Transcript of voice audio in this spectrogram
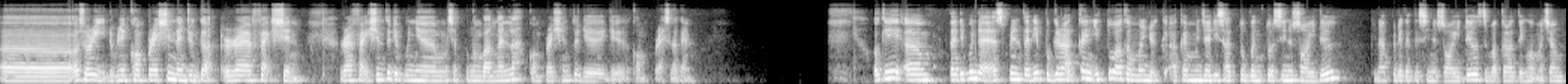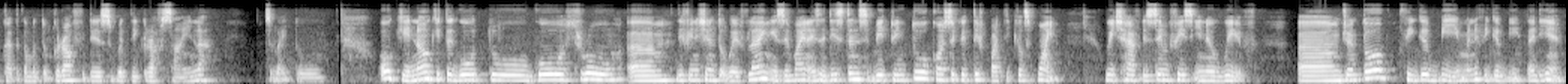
uh, oh sorry dia punya compression dan juga rarefaction rarefaction tu dia punya macam pengembangan lah compression tu dia dia compress lah kan Okay, um, tadi pun dah explain tadi pergerakan itu akan akan menjadi satu bentuk sinusoidal. Kenapa dia kata sinusoidal? Sebab kalau tengok macam katakan bentuk graf, dia seperti graf sine lah. Sebab itu. Okay, now kita go to go through um, definition untuk wavelength is defined as a distance between two consecutive particles point which have the same phase in a wave. Um, contoh figure B. Mana figure B? Tadi kan?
